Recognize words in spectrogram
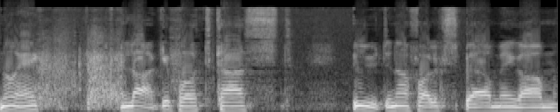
Når jeg lager podkast uten at folk spør meg om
